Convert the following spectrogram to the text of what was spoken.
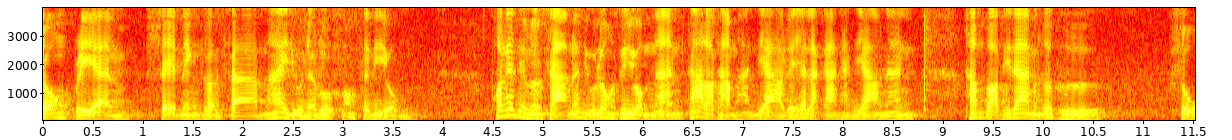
จงเปลี่ยนเศษหนึ่งส่วนสามให้อยู่ในรูปของเศษนิยม เพราะในเศษหนึ่งส่วนสามนั้นอยู่รูปของเศษนิยมนั้น ถ้าเราทำหารยาวโดยใช้หลักการหารยาวนั้นคำตอบที่ได้มันก็คือศู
